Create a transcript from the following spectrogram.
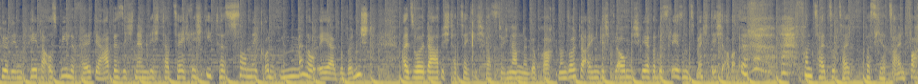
für den Peter aus Bielefeld. Der hatte sich nämlich tatsächlich Ites Sonic und Mellow Air gewünscht. Also da habe ich tatsächlich was durcheinander gebracht. Man sollte eigentlich glauben, ich wäre des Lesens mächtig, aber äh, von Zeit zu Zeit passiert es einfach.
